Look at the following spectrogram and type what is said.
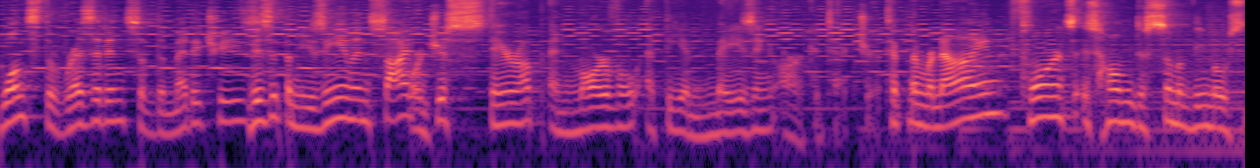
Once the residence of the Medicis, visit the museum inside or just stare up and marvel at the amazing architecture. Tip number nine, Florence is home to some of the most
